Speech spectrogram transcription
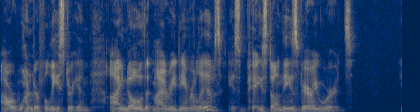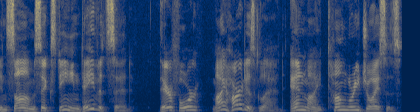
Our wonderful Easter hymn, I Know That My Redeemer Lives, is based on these very words. In Psalm 16, David said, Therefore my heart is glad, and my tongue rejoices.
